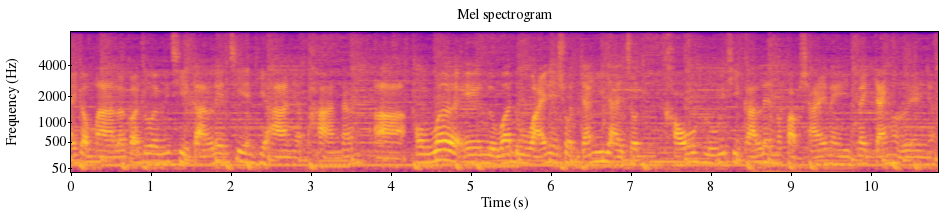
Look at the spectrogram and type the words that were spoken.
ล์กลับมา แล้วก็ด้วยวิธีการเล่นที่ NTR เนี่ยผ่านทั้งอ่าโอเวอร์เองหรือว่าดูไว้ในชนแก๊งใหญ่จนเขารู้วิธีการเล่นมาปรับใช้ในในแก๊งของตัวเองเนี่ย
